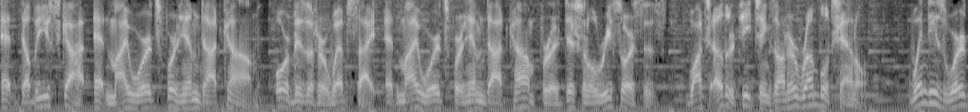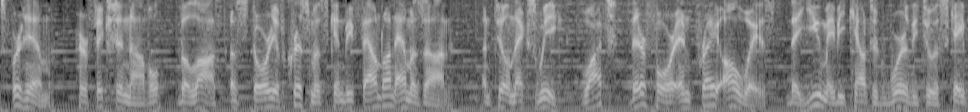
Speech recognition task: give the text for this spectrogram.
at wscott at mywordsforhim.com or visit her website at mywordsforhim.com for additional resources. Watch other teachings on her Rumble channel. Wendy's Words for Him, her fiction novel, The Lost, A Story of Christmas, can be found on Amazon. Until next week, watch, therefore, and pray always that you may be counted worthy to escape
